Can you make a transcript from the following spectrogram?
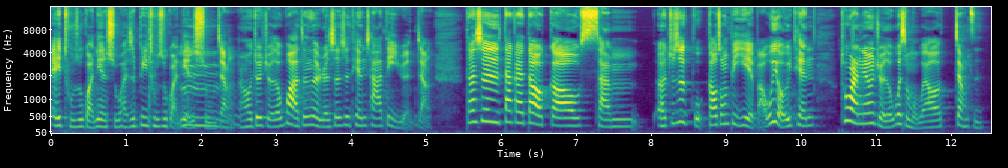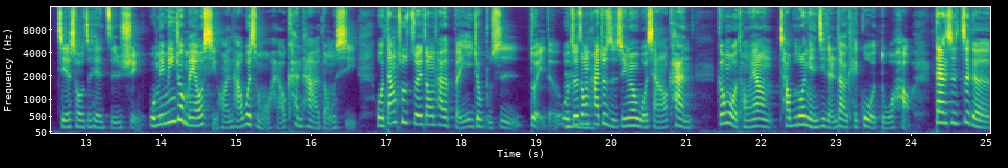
A 图书馆念书还是 B 图书馆念书这样，嗯、然后就觉得哇，真的人生是天差地远这样。但是大概到高三。呃，就是我高中毕业吧。我有一天突然间就觉得，为什么我要这样子接收这些资讯？我明明就没有喜欢他，为什么我还要看他的东西？我当初追踪他的本意就不是对的。我追踪他就只是因为我想要看跟我同样差不多年纪的人到底可以过得多好。但是这个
